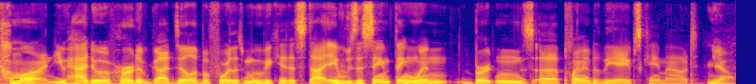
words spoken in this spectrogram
come on, you had to have heard of Godzilla before this movie came. It was the same thing when Burton's uh, Planet of the Apes came out. Yeah.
